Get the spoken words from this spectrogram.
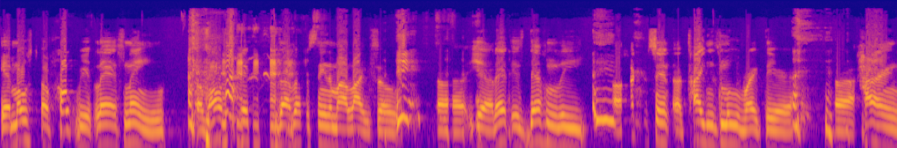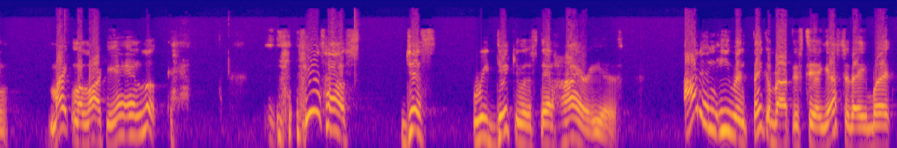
and most appropriate last name of all the Texans I've ever seen in my life. So, uh, yeah, that is definitely a hundred percent a Titans move right there. Uh, hiring Mike Mularkey, and look, here's how just ridiculous that hire is. I didn't even think about this till yesterday, but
